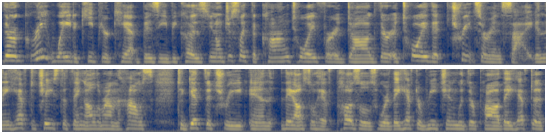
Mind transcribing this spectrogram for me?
they're a great way to keep your cat busy because, you know, just like the Kong toy for a dog, they're a toy that treats are inside and they have to chase the thing all around the house to get the treat. And they also have puzzles where they have to reach in with their paw. They have to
